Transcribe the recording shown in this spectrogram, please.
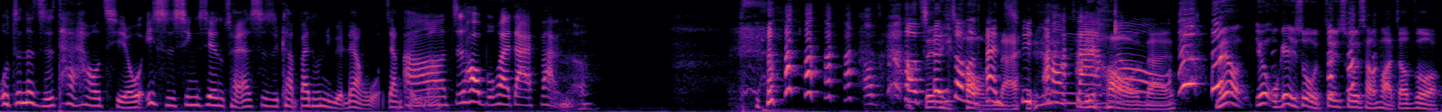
我真的只是太好奇了，我一时新鲜才来试试看，拜托你原谅我，这样可以吗？之后不会再犯了。好沉重的叹气，好难，好难。没有，因为我跟你说，我最初的想法叫做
